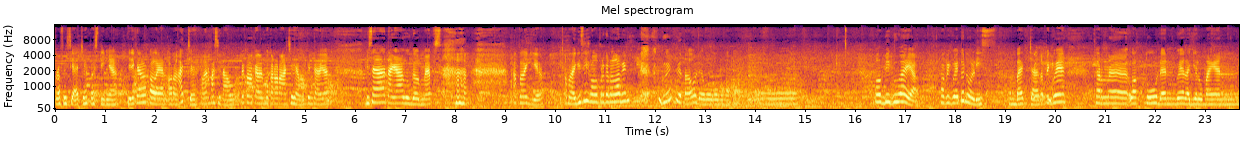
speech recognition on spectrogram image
Provinsi Aceh pastinya. Jadi kalau kalian orang Aceh, kalian pasti tahu. Tapi kalau kalian bukan orang Aceh ya, mungkin kalian bisa tanya Google Maps. Apalagi ya? Apalagi sih kalau perkenalan gue nggak tahu deh mau ngomong apa. Eh, hobi gue ya, hobi gue itu nulis, membaca. Tapi gue karena waktu dan gue lagi lumayan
